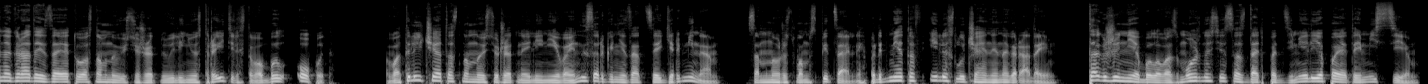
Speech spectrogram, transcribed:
наградой за эту основную сюжетную линию строительства был опыт. В отличие от основной сюжетной линии войны с организацией Гермина, со множеством специальных предметов или случайной наградой. Также не было возможности создать подземелье по этой миссии.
